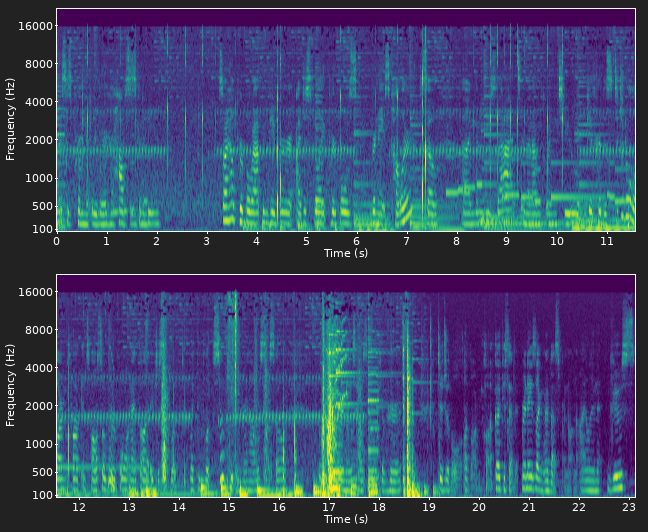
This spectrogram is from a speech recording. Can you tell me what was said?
this is permanently where her house is going to be. So I have purple wrapping paper. I just feel like purple's Renee's color. So I'm going to use that. And then I'm going to give her this digital alarm clock. It's also purple. And I thought it just looked like it looked so cute in her house. So we'll go to Renee's house and give her a digital alarm clock. Like I said, Renee's like my best friend on the island. Goose,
